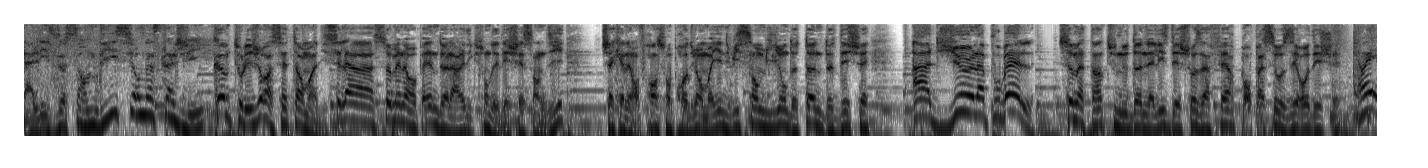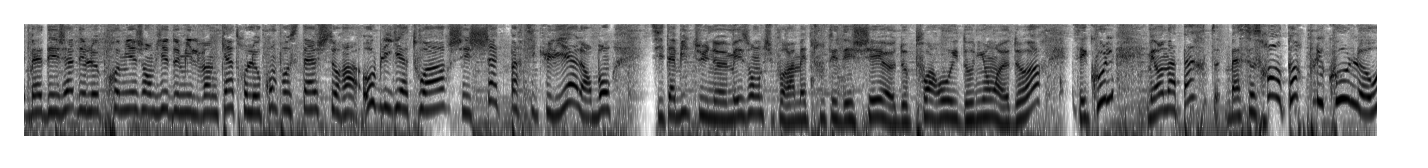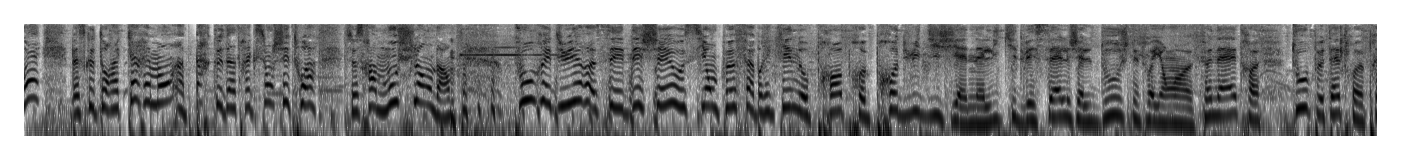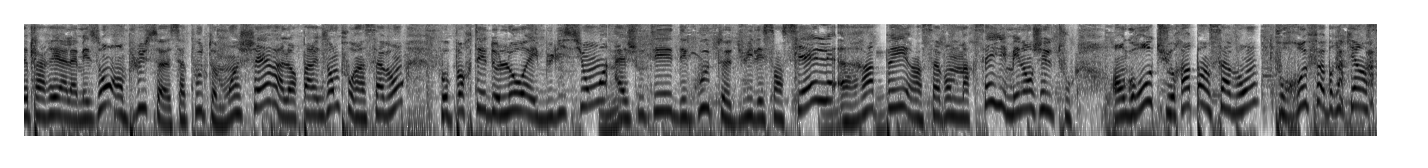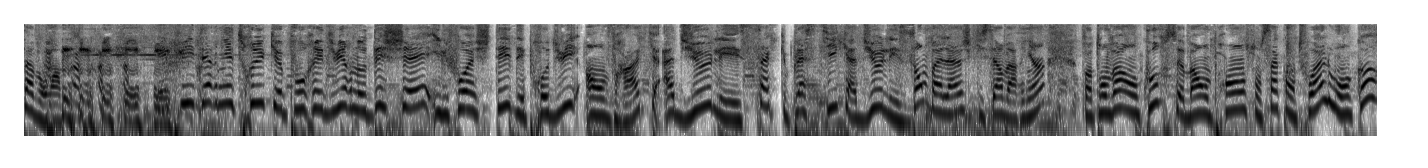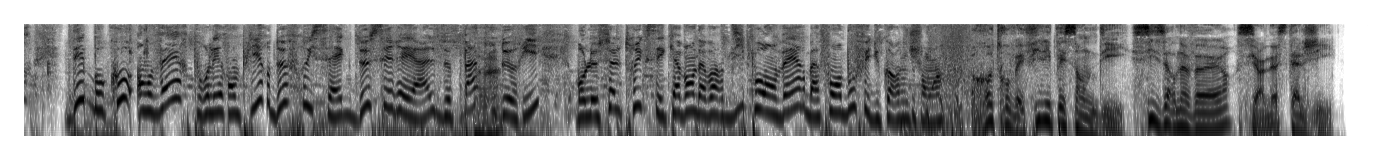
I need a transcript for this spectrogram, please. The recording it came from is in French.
La liste de Sandy sur Nostalgie. Comme tous les jours à 7h10. C'est la semaine européenne de la réduction des déchets Sandy. Chaque année en France, on produit en moyenne 800 millions de tonnes de déchets. Adieu la poubelle Ce matin, tu nous donnes la liste des choses à faire pour passer au zéro déchet. Oui, bah déjà dès le 1er janvier 2024, le compostage sera obligatoire chez chaque particulier. Alors bon, si t'habites une maison, tu pourras mettre tous tes déchets euh, de poireaux et d'oignons euh, dehors, c'est cool. Mais en appart, bah ce sera encore plus cool, ouais, parce que t'auras carrément un parc d'attractions chez toi. Ce sera Moucheland. hein. Pour réduire ces déchets aussi, on peut fabriquer nos propres produits d'hygiène, liquide vaisselle, gel douche, nettoyant euh, fenêtres, tout peut être préparé à la maison. En plus, ça coûte moins cher. Alors par exemple, pour un savon, faut porter de l'eau à ébullition, ajouter des gouttes d'huile essentielle, râper un savon de Marseille et mélanger le tout. En gros, tu râpes un savon pour refabriquer un savon. hein. Et puis dernier truc pour réduire nos déchets, il faut acheter des produits en vrac. Adieu les sacs plastiques, adieu les emballages qui servent à rien. Quand on va en course, bah on prend son sac en toile ou encore des bocaux en verre pour les remplir de fruits secs, de céréales, de pâtes ou de riz. Bon, le seul truc c'est qu'avant d'avoir 10 pots en verre, bah faut en bouffer du cornichon. hein. Retrouvez Philippe et Sandy, 6h-9h sur Nostalgie.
